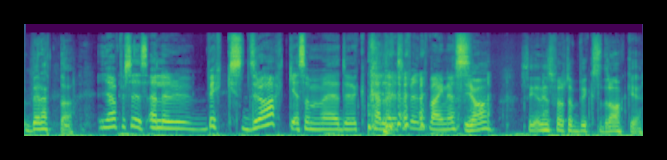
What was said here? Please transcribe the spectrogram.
berätta. Ja precis, eller byxdrake som eh, du kallar det så fint Magnus. Ja, seriens första byxdrake.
